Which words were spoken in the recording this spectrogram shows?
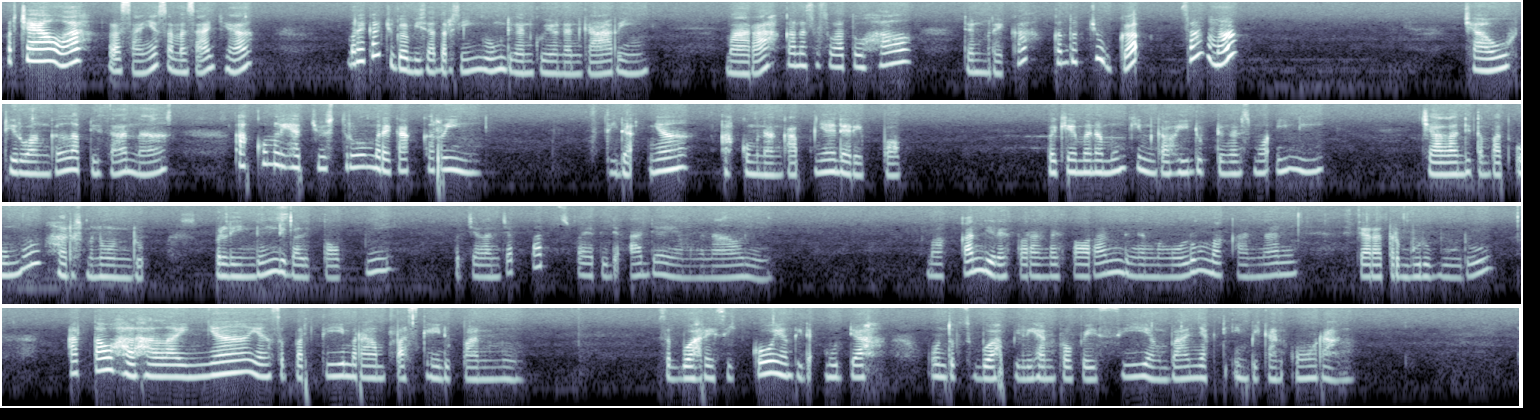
Percayalah, rasanya sama saja. Mereka juga bisa tersinggung dengan guyonan garing, marah karena sesuatu hal dan mereka kentut juga sama. Jauh di ruang gelap di sana, aku melihat justru mereka kering. Setidaknya aku menangkapnya dari pop. Bagaimana mungkin kau hidup dengan semua ini? Jalan di tempat umum harus menunduk, berlindung di balik topi, berjalan cepat supaya tidak ada yang mengenali makan di restoran-restoran dengan mengulum makanan secara terburu-buru atau hal-hal lainnya yang seperti merampas kehidupanmu. Sebuah risiko yang tidak mudah untuk sebuah pilihan profesi yang banyak diimpikan orang.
